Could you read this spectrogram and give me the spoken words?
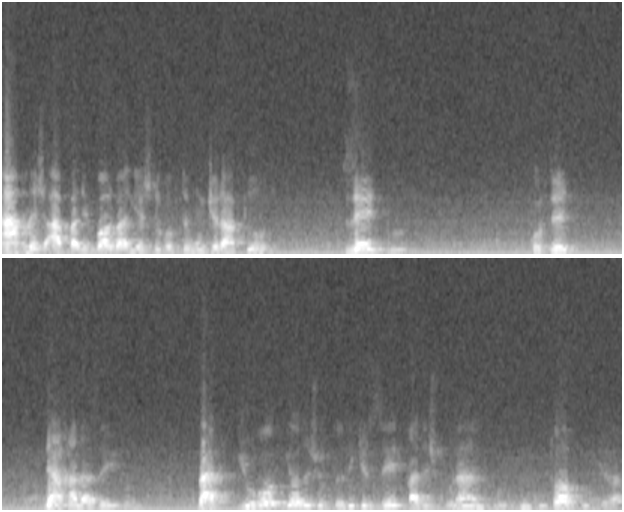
عقلش اولین بار برگشته گفته اون که رفت تو زید بود. گفته دخل از زید بود. بعد یهو یادش افتاده که زید قدش بلند بود. این کوتاه بود که رفت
